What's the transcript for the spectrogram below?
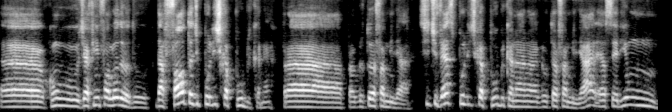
Uh, como o Jefinho falou do, do, da falta de política pública né, para a agricultura familiar. Se tivesse política pública na, na agricultura familiar, ela seria um,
